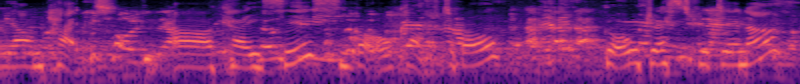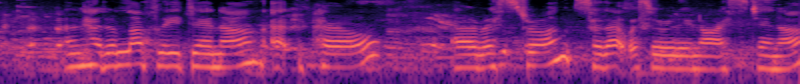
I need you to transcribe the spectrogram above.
we unpacked our cases and got all comfortable, got all dressed for dinner, and had a lovely dinner at the Pearl uh, restaurant. So that was a really nice dinner.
